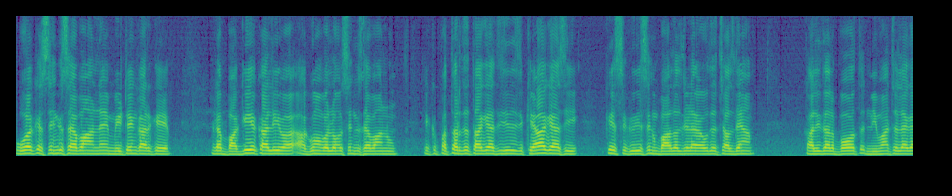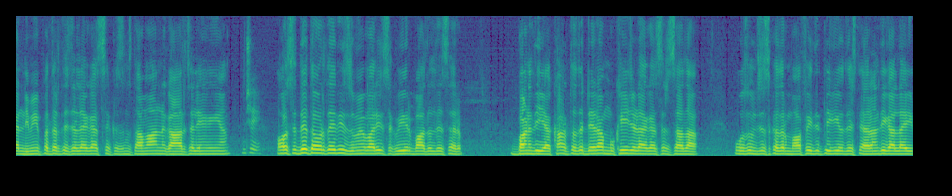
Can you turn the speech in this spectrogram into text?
ਉਹ ਹੈ ਕਿ ਸਿੰਘ ਸਾਹਿਬਾਨ ਨੇ ਮੀਟਿੰਗ ਕਰਕੇ ਜਿਹੜਾ ਬਾਗੀ ਅਕਾਲੀ ਆਗੂਆਂ ਵੱਲੋਂ ਸਿੰਘ ਸਾਹਿਬਾਨ ਨੂੰ ਇੱਕ ਪੱਤਰ ਦਿੱਤਾ ਗਿਆ ਸੀ, ਜਿਹਦੇ ਵਿੱਚ ਕਿਹਾ ਗਿਆ ਸੀ ਕਿ ਸੁਖਬੀਰ ਸਿੰਘ ਬਾਦਲ ਜਿਹੜਾ ਉਹਦੇ ਚੱਲਦਿਆਂ ਅਕਾਲੀ ਦਲ ਬਹੁਤ ਨੀਵਾਂ ਚੱਲੇਗਾ ਨੀਵੀਂ ਪੱਧਰ ਤੇ ਚੱਲੇਗਾ ਸਿੱਖ ਸੰਸਥਾਵਾਂ ਨਗਾਰ ਚਲੀਆਂ ਗਈਆਂ। ਜੀ। ਔਰ ਸਿੱਧੇ ਤੌਰ ਤੇ ਇਹਦੀ ਜ਼ਿੰਮੇਵਾਰੀ ਸੁਖਵੀਰ ਬਾਦਲ ਦੇ ਸਿਰ ਬਣਦੀ ਹੈ ਖਾਸ ਤੌਰ ਤੇ ਡੇਰਾ ਮੁਖੀ ਜਿਹੜਾ ਹੈਗਾ ਸਿਰਸਾ ਦਾ ਉਸ ਨੂੰ ਜਿਸ ਕਦਰ ਮਾਫੀ ਦਿੱਤੀ ਗਈ ਉਹਦੇ ਇਸ਼ਤਿਹਾਰਾਂ ਦੀ ਗੱਲ ਆਈ।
